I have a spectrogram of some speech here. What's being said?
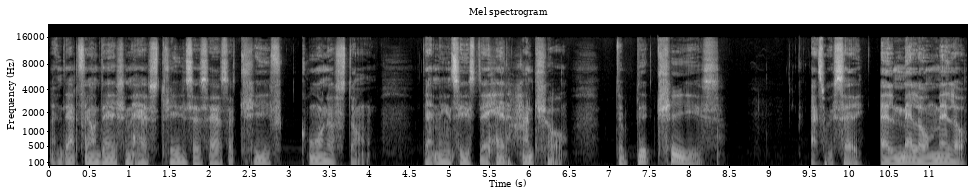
And that foundation has Jesus as a chief cornerstone. That means he's the head honcho, the big cheese. As we say, el melo melo.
